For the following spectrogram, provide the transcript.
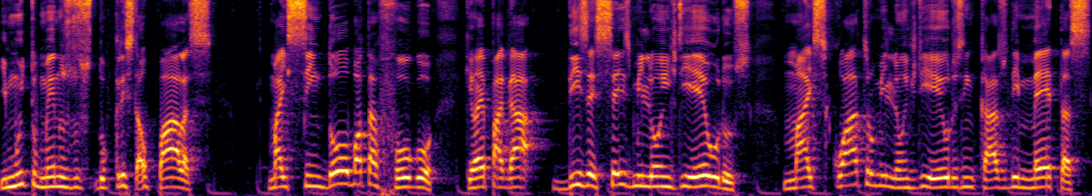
e muito menos do, do Crystal Palace, mas sim do Botafogo, que vai pagar 16 milhões de euros, mais 4 milhões de euros em caso de metas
